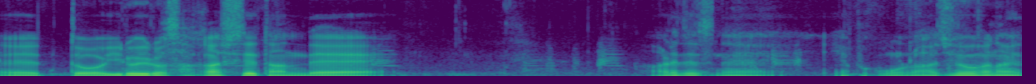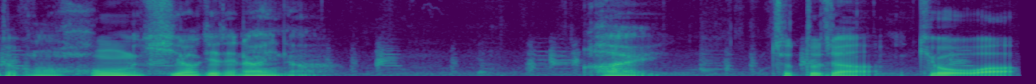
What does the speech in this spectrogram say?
えーっと、いろいろ探してたんで、あれですね。やっぱこのラジオがないとこの本開けてないな。はい。ちょっとじゃあ今日は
